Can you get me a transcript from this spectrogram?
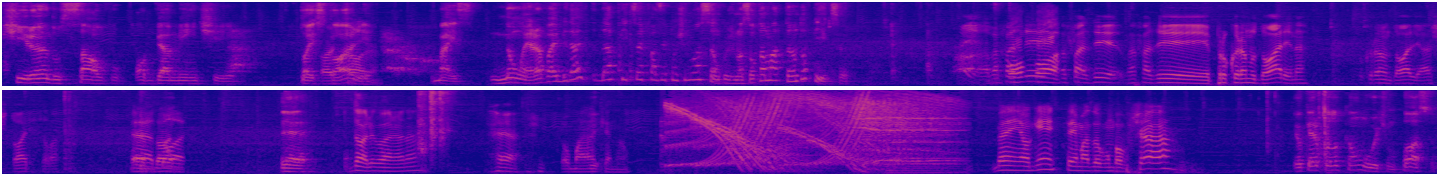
tirando salvo, obviamente, Toy Story, Story. mas não era a vibe da, da Pixar fazer continuação. Continuação tá matando a Pixar. É, ela vai fazer, Ó, ó. vai fazer. Vai fazer. Procurando Dory, né? Procurando Dolly, acho Dory, sei lá. É, É, dó. Dora. É, Dolly agora, né? É. Tomara que não. Bem, alguém tem mais algum pra puxar? eu quero colocar um último, posso?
